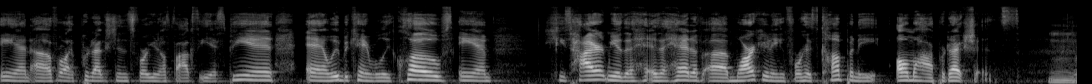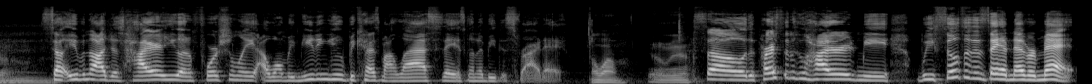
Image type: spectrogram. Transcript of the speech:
and uh, for like productions for, you know, Fox ESPN. And we became really close. And he's hired me as a, as a head of uh, marketing for his company, Omaha Productions. So even though I just hired you, unfortunately, I won't be meeting you because my last day is going to be this Friday. Oh wow. Oh man. So the person who hired me, we still to this day have never met.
